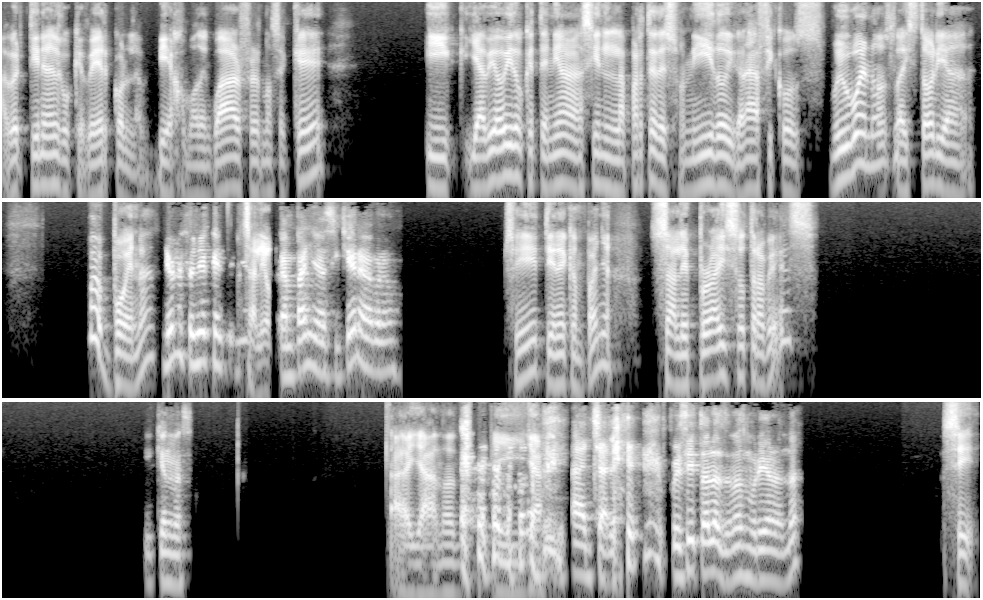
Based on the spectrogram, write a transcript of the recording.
a ver, tiene algo que ver con la viejo Modern Warfare, no sé qué. Y, y había oído que tenía así en la parte de sonido y gráficos muy buenos, la historia bueno, buena, Yo no sabía que tenía salió, campaña siquiera, bro. sí, tiene campaña. Sale Price otra vez. ¿Y quién más? Ah, ya, no, y ya, ah, chale. Pues sí, todos los demás murieron, ¿no? sí.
